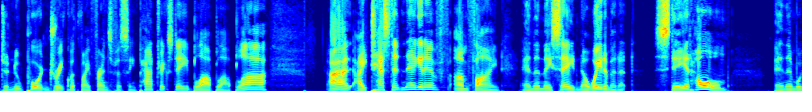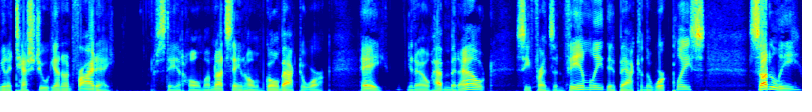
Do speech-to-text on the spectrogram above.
to Newport and drink with my friends for St. Patrick's Day, blah, blah, blah. I, I tested negative. I'm fine. And then they say, no, wait a minute. Stay at home. And then we're going to test you again on Friday. Stay at home. I'm not staying home. I'm going back to work. Hey, you know, haven't been out see friends and family. They're back in the workplace. Suddenly,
